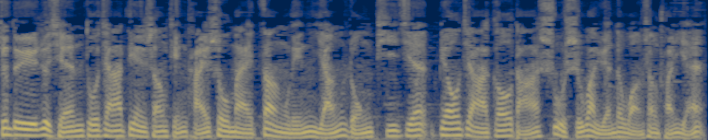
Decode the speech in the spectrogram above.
针对日前多家电商平台售卖藏羚羊绒披肩，标价高达数十万元的网上传言，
